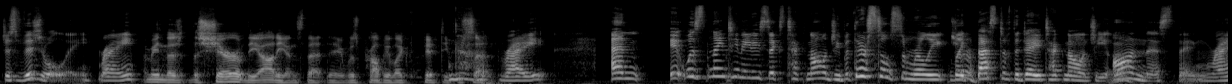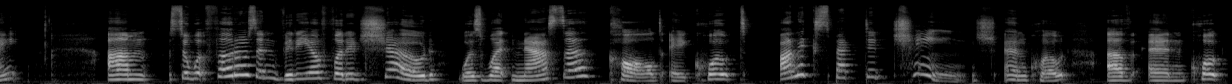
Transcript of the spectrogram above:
just visually, right? I mean, the the share of the audience that day was probably like fifty percent. Right? And it was 1986 technology, but there's still some really like best of the day technology on this thing, right? Um, so what photos and video footage showed was what NASA called a quote unexpected change end quote of an quote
